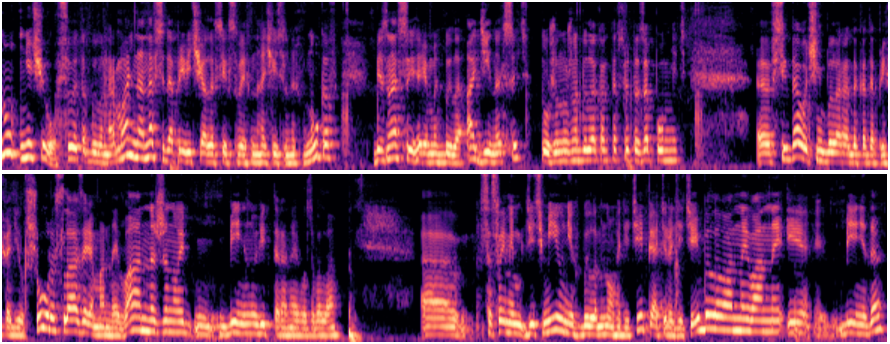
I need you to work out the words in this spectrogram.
Ну, ничего, все это было нормально. Она всегда привечала всех своих многочисленных внуков. Без нас с Игорем их было 11. Тоже нужно было как-то все это запомнить. Э, всегда очень была рада, когда приходил Шура с Лазарем, Анна Ивановна с женой Бенину, Виктора она его звала. Э, со своими детьми, у них было много детей, пятеро детей было у Анны Ивановны и Бени, да.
